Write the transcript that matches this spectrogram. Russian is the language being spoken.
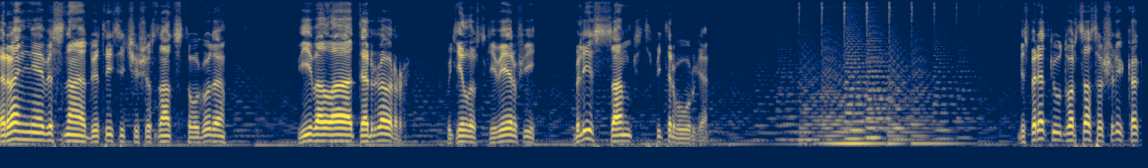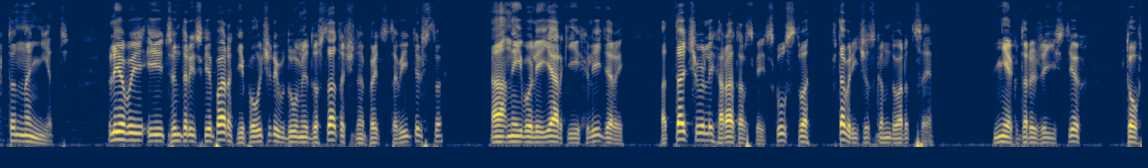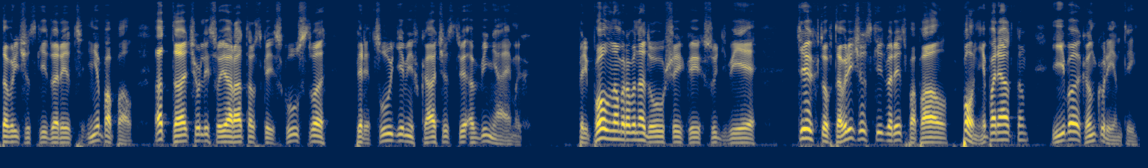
Ранняя весна 2016 года. Вивала террор! Путиловские верфи, близ Санкт-Петербурга. Беспорядки у дворца сошли как-то на нет. Левые и центристские партии получили в Думе достаточное представительство, а наиболее яркие их лидеры оттачивали ораторское искусство в Таврическом дворце. Некоторые же из тех, кто в Таврический дворец не попал, оттачивали свое ораторское искусство перед судьями в качестве обвиняемых. При полном равнодушии к их судьбе тех, кто в Таврический дворец попал, вполне понятно, ибо конкуренты.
